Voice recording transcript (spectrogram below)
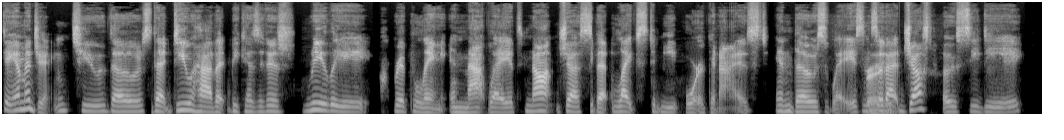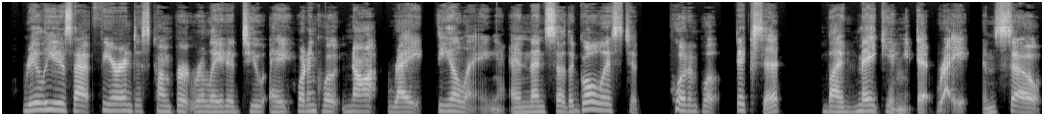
damaging to those that do have it because it is really crippling in that way. It's not just that likes to be organized in those ways. And right. so that just OCD really is that fear and discomfort related to a quote unquote not right feeling. And then so the goal is to quote unquote fix it by making it right. And so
